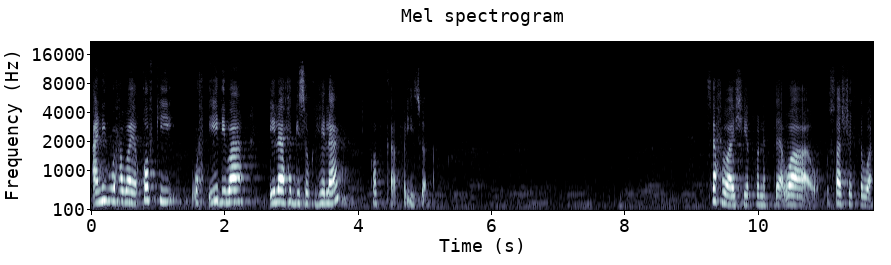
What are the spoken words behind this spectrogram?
Anigu waxa waaye qofkii wax ii dhibaa ilaah xaggiisa ka helaa qofka faiiso sax waay sheekuna waa saa sheegta waa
